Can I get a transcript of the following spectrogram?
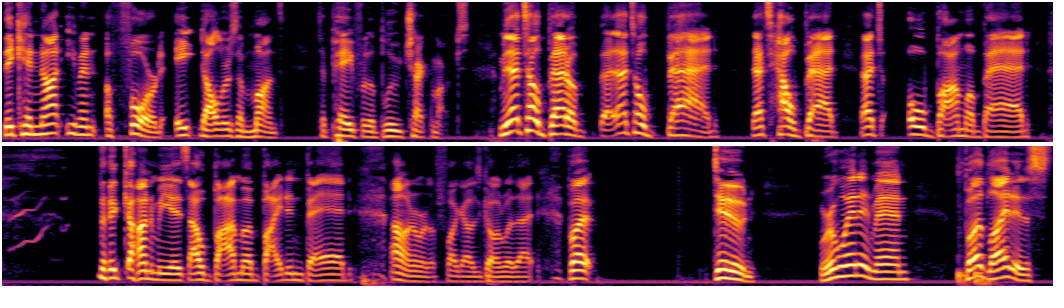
they cannot even afford $8 a month to pay for the blue check marks. I mean, that's how bad, that's how bad, that's how bad, that's Obama bad. the economy is Obama Biden bad. I don't know where the fuck I was going with that. But dude, we're winning, man. Bud Light is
